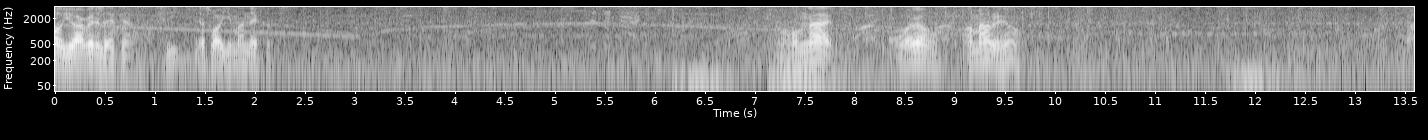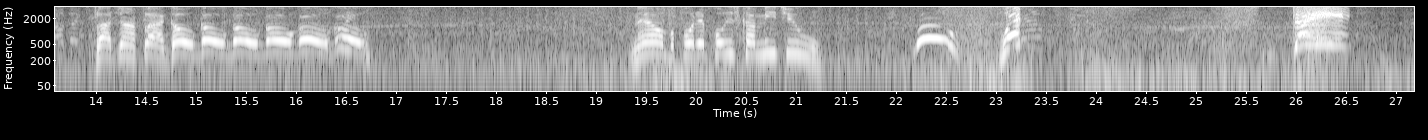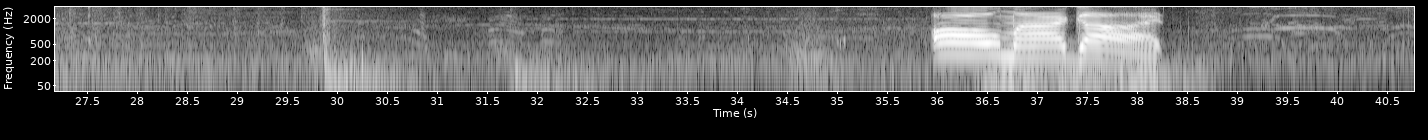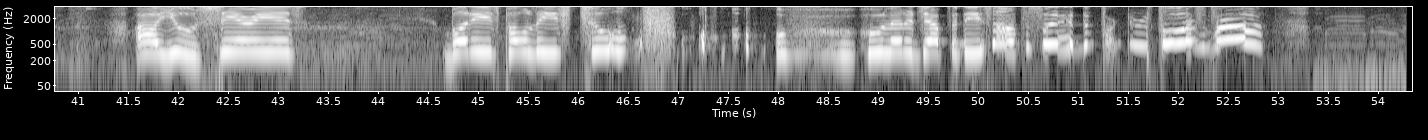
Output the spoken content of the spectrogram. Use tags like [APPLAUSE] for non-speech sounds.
Oh, you already let down. See, that's why you my nigga. No, I'm not. Whatever. I'm out of here. Fly, John, fly. Go, go, go, go, go, go. Now, before that police come meet you. Woo! Oh my god. Are you serious? But police too. [LAUGHS] Who let a Japanese officer in the fucking force, bro?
